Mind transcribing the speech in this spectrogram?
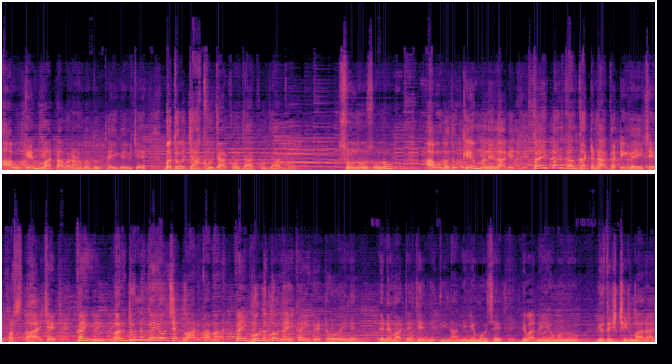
આવું કેમ વાતાવરણ બધું થઈ ગયું છે? બધું ઝાખું ઝાખું ઝાખું ઝાખું. સૂનું સોનું આવું બધું કેમ મને લાગે કંઈ પણ ઘટના ઘટી ગઈ છે, પસ્તાય છે. કંઈ અર્જુન ગયો છે દ્વારકામાં. કંઈ ભૂલ તો નહીં કરી બેઠો હોય ને એને માટે જે નીતિના નિયમો છે, એવા નિયમોનું યુધિષ્ઠિર મહારાજ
